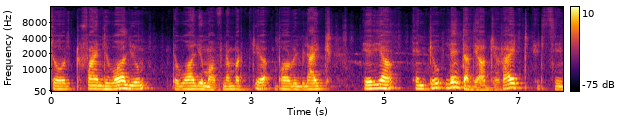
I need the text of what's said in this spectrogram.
so to find the volume the volume of number bar will be like area into length of the object right? It's the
